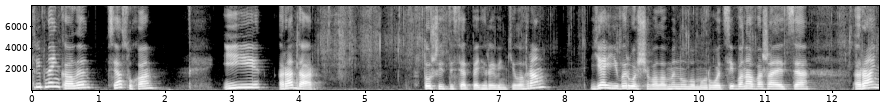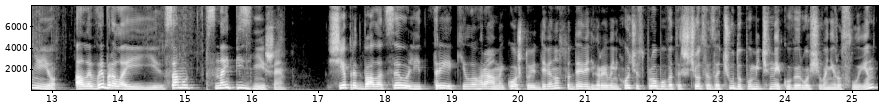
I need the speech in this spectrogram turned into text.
Дрібненька, але вся суха. І радар 165 гривень кілограм. Я її вирощувала в минулому році. Вона вважається ранньою, але вибрала її саме найпізніше. Ще придбала цеоліт 3 кілограми, коштують 99 гривень. Хочу спробувати, що це за чудо-помічник у вирощуванні рослин.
